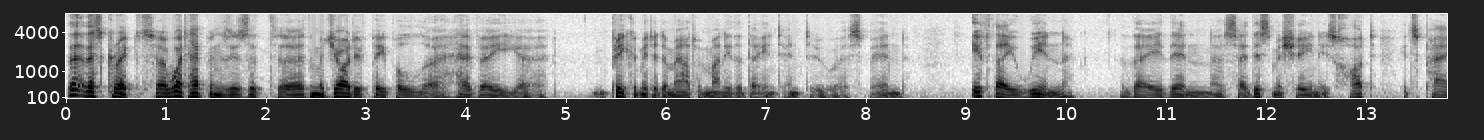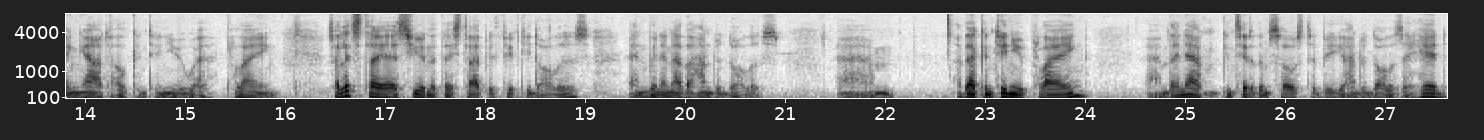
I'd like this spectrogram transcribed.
That's correct. So what happens is that uh, the majority of people uh, have a uh, pre-committed amount of money that they intend to uh, spend. If they win, they then uh, say, "This machine is hot. It's paying out. I'll continue uh, playing." So let's say, assume that they start with fifty dollars and win another hundred dollars. Um, they continue playing. Um, they now consider themselves to be hundred dollars ahead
